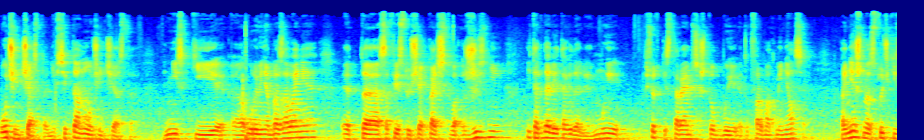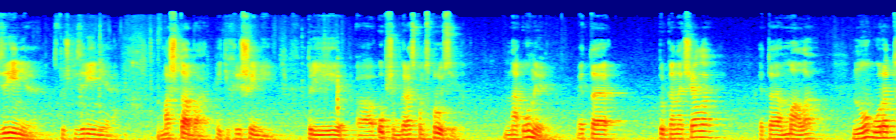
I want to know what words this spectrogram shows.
очень часто, не всегда, но очень часто, низкий э, уровень образования, это соответствующее качество жизни и так далее, и так далее. Мы все-таки стараемся, чтобы этот формат менялся. Конечно, с точки зрения с точки зрения масштаба этих решений при э, общем городском спросе на ОНы, это только начало, это мало, но город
